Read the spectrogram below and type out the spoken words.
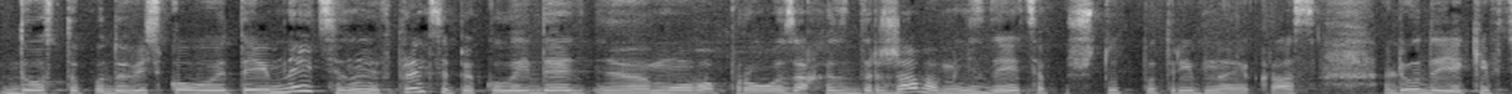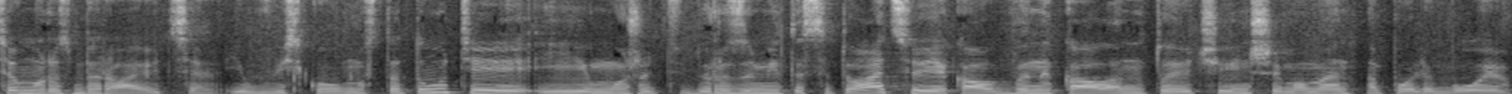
доступу до військової таємниці, ну і в принципі, коли йде е, мова про захист держави, мені здається, що тут потрібно якраз люди, які в цьому розбираються, і в військовому статуті, і можуть розуміти ситуацію, яка виникала на той чи інший момент на полі бою.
